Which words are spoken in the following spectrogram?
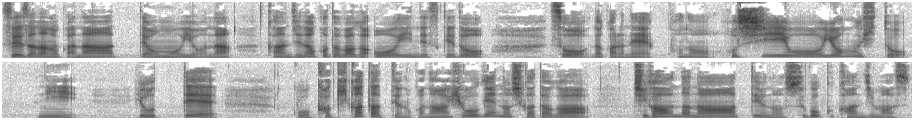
星座なのかなって思うような感じの言葉が多いんですけど、そう、だからね、この星を読む人によって、こう書き方っていうのかな、表現の仕方が違うんだなっていうのをすごく感じます。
